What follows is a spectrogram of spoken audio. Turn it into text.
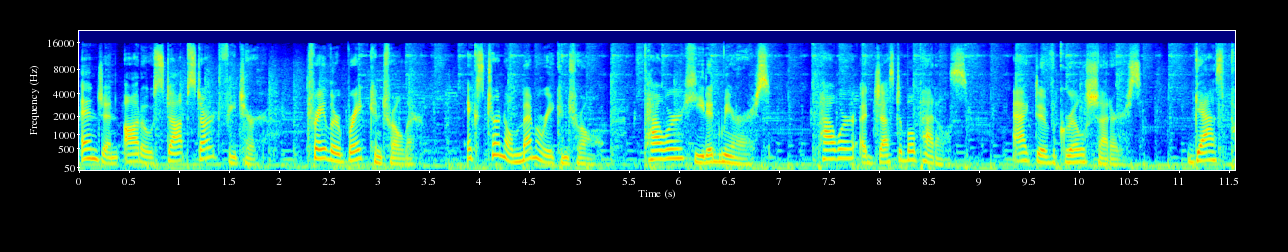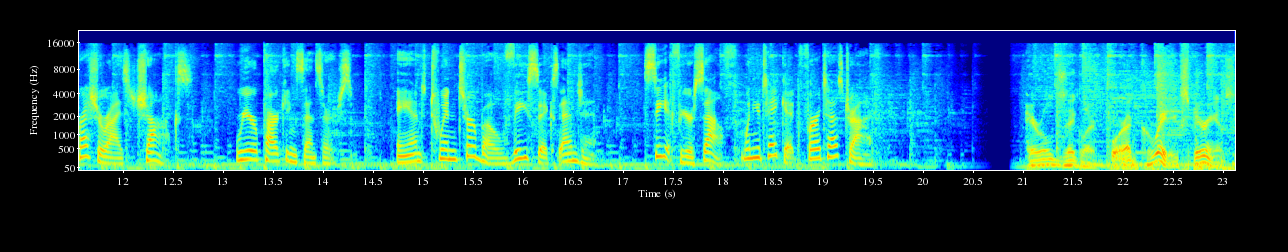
engine auto stop start feature, trailer brake controller, external memory control, power heated mirrors, power adjustable pedals, active grille shutters, gas pressurized shocks, rear parking sensors, and twin turbo V6 engine. See it for yourself when you take it for a test drive. Harold Zeigler for a great experience.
